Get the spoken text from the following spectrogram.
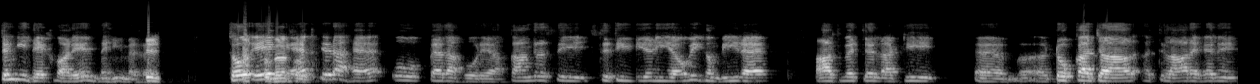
ਚੰਗੀ ਦੇਖ ਵਾਲੇ ਨਹੀਂ ਮਿਲ ਰਹੇ। ਸੋ ਇਹ। ਗੈਪ ਜਿਹੜਾ ਹੈ ਉਹ ਪੈਦਾ ਹੋ ਰਿਹਾ ਕਾਂਗਰਸ ਦੀ ਸਥਿਤੀ ਜਿਹੜੀ ਹੈ ਉਹ ਵੀ ਗੰਭੀਰ ਹੈ ਆਪਸ ਵਿੱਚ ਲਾਠੀ ਟੋਕਾ ਚਲਾ ਚਲਾ ਰਹੇ ਨੇ।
